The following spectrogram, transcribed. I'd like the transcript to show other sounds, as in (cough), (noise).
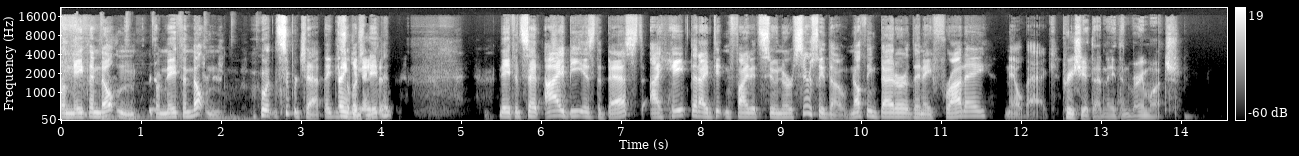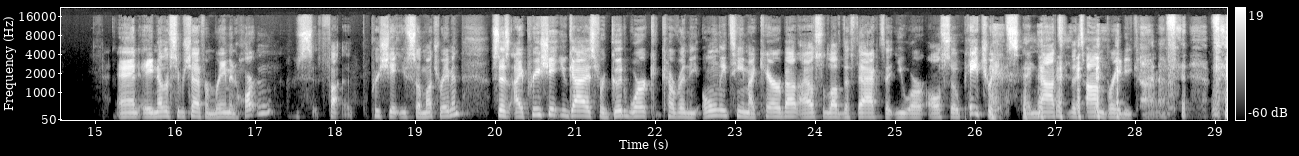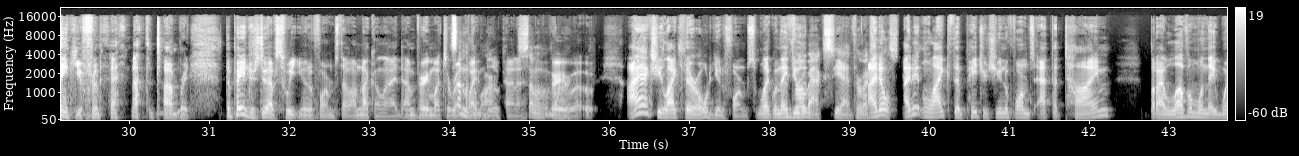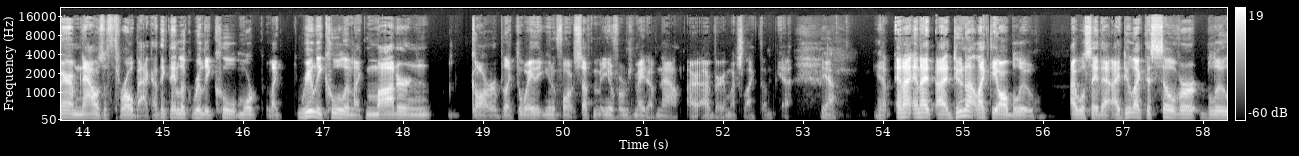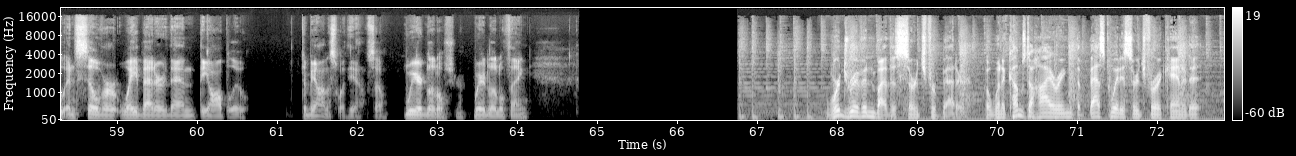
From Nathan Milton. From Nathan Milton (laughs) with the super chat. Thank you Thank so you, much, Nathan. Nathan. Nathan said, IB is the best. I hate that I didn't find it sooner. Seriously, though, nothing better than a Friday mailbag. Appreciate that, Nathan, very much. And another super chat from Raymond Harton. who's Appreciate you so much, Raymond. Says, I appreciate you guys for good work covering the only team I care about. I also love the fact that you are also Patriots and not the Tom Brady kind. (laughs) Thank you for that. (laughs) Not the Tom Brady. The Patriots do have sweet uniforms, though. I'm not gonna lie. I'm very much a red, Some white, and blue kind of. Some of them very. are. I actually liked their old uniforms. Like when they do. throwbacks. Yeah, throwbacks. I don't. I didn't like the Patriots uniforms at the time, but I love them when they wear them now as a throwback. I think they look really cool, more like really cool and like modern garb, like the way that uniform stuff uniforms made of now. I, I very much like them. Yeah. Yeah. Yeah, and I and I, I do not like the all blue. I will say that I do like the silver, blue, and silver way better than the all blue. To be honest with you, so weird little Sure. weird little thing. We're driven by the search for better. But when it comes to hiring, the best way to search for a candidate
